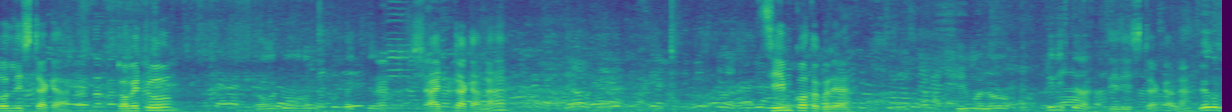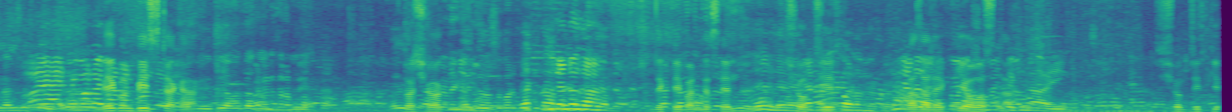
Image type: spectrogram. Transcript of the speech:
চল্লিশ টাকা। টমেটো? ষাট টাকা। না? সিম কত করে? সিম হলো তিরিশ টাকা। তিরিশ টাকা না? বেগুন বিশ টাকা। বেগুন বিশ টাকা। দর্শক দেখতেই পারতেছেন সবজির বাজারের কি অবস্থা? সবজির কি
